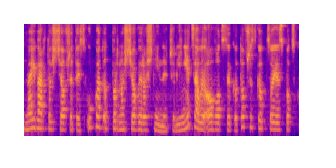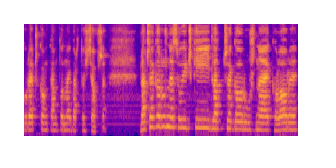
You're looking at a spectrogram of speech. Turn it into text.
najwartościowsze, to jest układ odpornościowy rośliny, czyli nie cały owoc, tylko to wszystko, co jest pod skóreczką, tam to najwartościowsze. Dlaczego różne słoiczki, dlaczego różne kolory?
